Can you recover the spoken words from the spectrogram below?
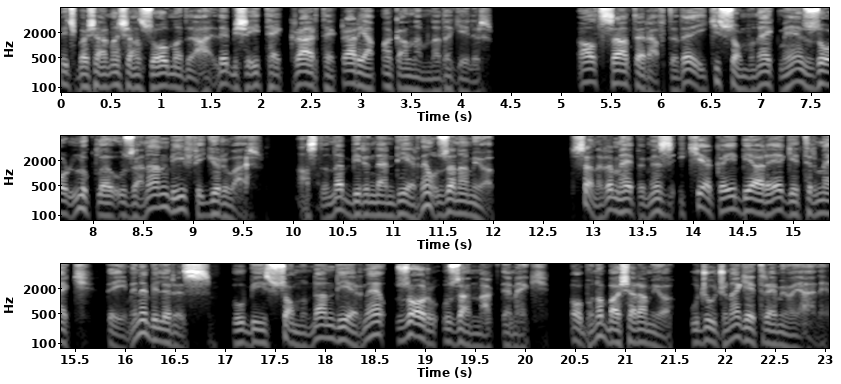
Hiç başarma şansı olmadığı halde bir şeyi tekrar tekrar yapmak anlamına da gelir. Alt sağ tarafta da iki somun ekmeğe zorlukla uzanan bir figür var. Aslında birinden diğerine uzanamıyor. Sanırım hepimiz iki yakayı bir araya getirmek deyimini biliriz. Bu bir somundan diğerine zor uzanmak demek. O bunu başaramıyor, ucu ucuna getiremiyor yani.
